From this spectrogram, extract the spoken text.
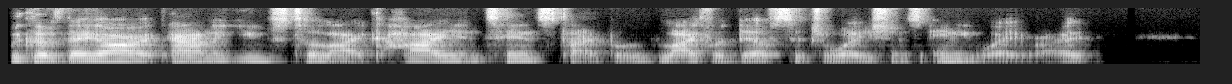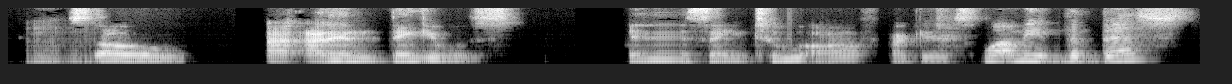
because they are kind of used to like high intense type of life or death situations anyway, right? Mm-hmm. So I, I, didn't think it was it didn't seem too off, I guess. Well, I mean, the best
